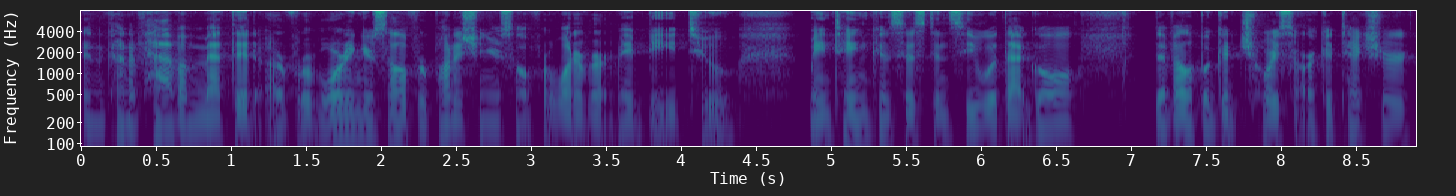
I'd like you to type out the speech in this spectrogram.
and kind of have a method of rewarding yourself or punishing yourself or whatever it may be to maintain consistency with that goal develop a good choice architecture,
